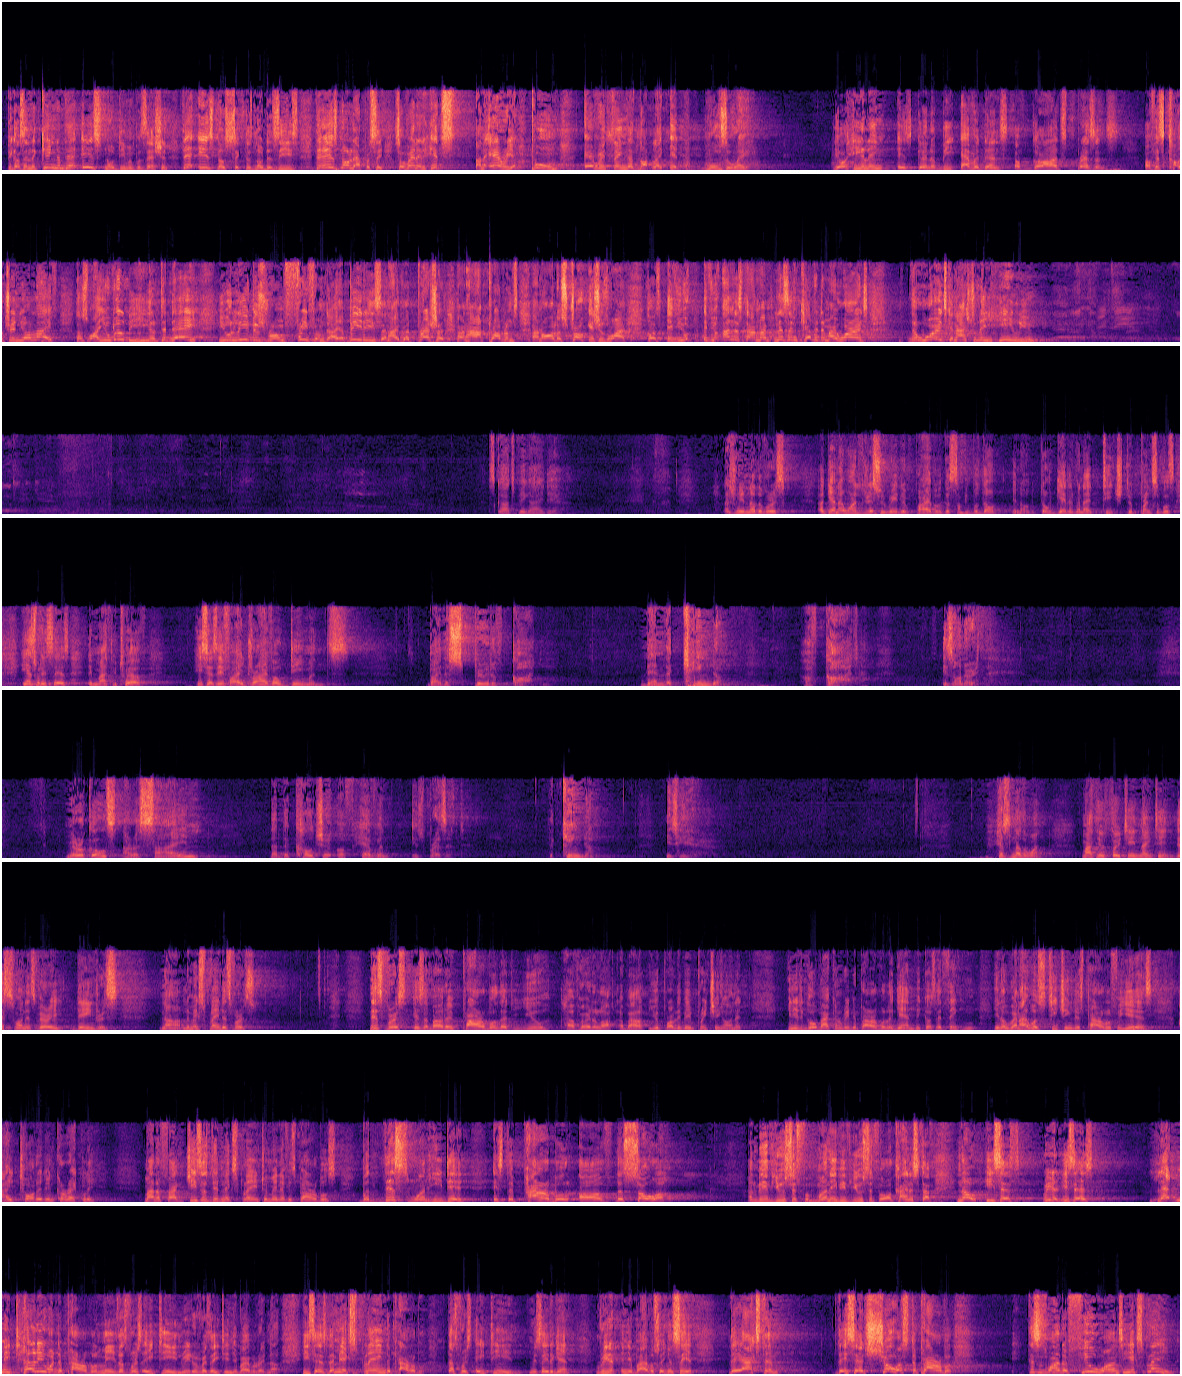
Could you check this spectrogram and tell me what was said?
Because in the kingdom, there is no demon possession, there is no sickness, no disease, there is no leprosy. So when it hits an area, boom, everything that's not like it moves away. Your healing is going to be evidence of God's presence of his culture in your life. That's why you will be healed today. You leave this room free from diabetes and high blood pressure and heart problems and all the stroke issues. Why? Because if you if you understand my listen carefully to my words, the words can actually heal you. It's God's big idea. Let's read another verse Again, I wanted to just read the Bible because some people don't, you know, don't get it when I teach the principles. Here's what it says in Matthew 12. He says, If I drive out demons by the Spirit of God, then the kingdom of God is on earth. Miracles are a sign that the culture of heaven is present. The kingdom is here. Here's another one Matthew 13, 19. This one is very dangerous. Now, let me explain this verse. This verse is about a parable that you have heard a lot about. You've probably been preaching on it. You need to go back and read the parable again because I think, you know, when I was teaching this parable for years, I taught it incorrectly. Matter of fact, Jesus didn't explain too many of his parables, but this one he did. It's the parable of the sower. And we've used it for money, we've used it for all kind of stuff. No, he says, read it. He says, let me tell you what the parable means. That's verse 18. Read verse 18 in your Bible right now. He says, let me explain the parable. That's verse 18. Let me say it again. Read it in your Bible so you can see it. They asked him, they said, show us the parable. This is one of the few ones he explained.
